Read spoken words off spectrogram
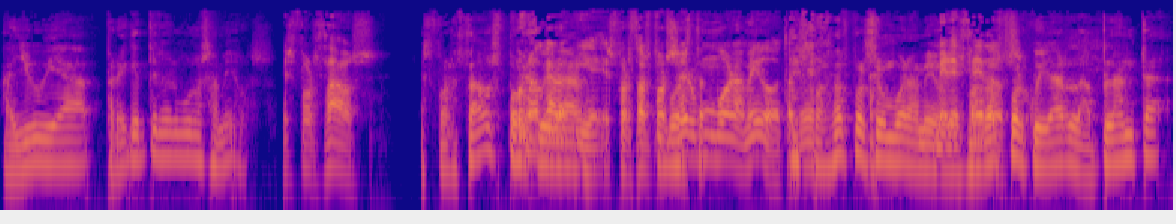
la lluvia, pero hay que tener buenos amigos. Esforzaos. Esforzaos por Bueno, cuidar. claro, y esforzaos por ser un buen amigo también. Esforzaos por ser un buen amigo. Esforzaos por cuidar la planta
